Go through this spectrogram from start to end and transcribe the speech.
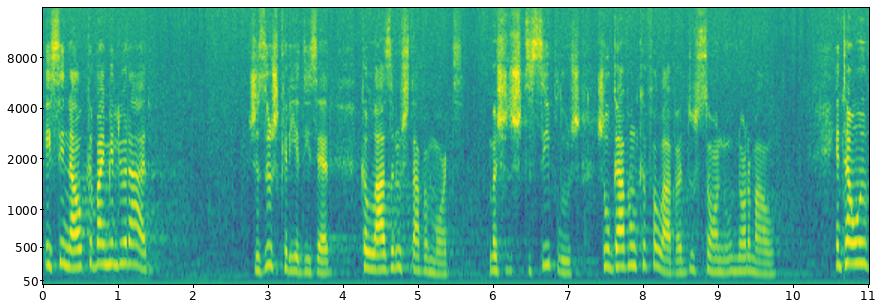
é sinal que vai melhorar. Jesus queria dizer que Lázaro estava morto, mas os discípulos julgavam que falava do sono normal. Então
